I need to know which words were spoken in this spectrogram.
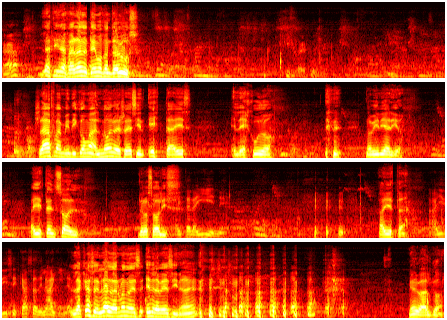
¿Ah? Lástima, Fernando, tenemos contraluz. Hijo de puta. Rafa me indicó mal, no lo de recién. Esta es el escudo nobiliario. Ahí está el sol de los Ahí Solís. está la INE. Ahí está. Ahí dice Casa del Águila. La casa del lado, hermano, es, es de la vecina. ¿eh? Mira el balcón.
